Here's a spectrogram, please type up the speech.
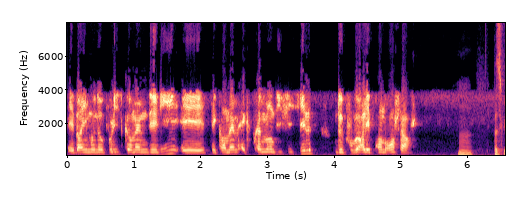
eh ben ils monopolisent quand même des lits et c'est quand même extrêmement difficile de pouvoir les prendre en charge. Hmm. Parce que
